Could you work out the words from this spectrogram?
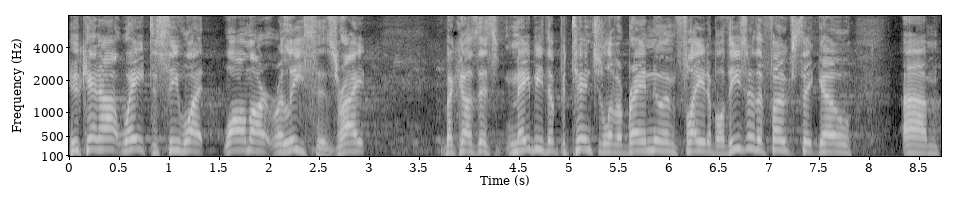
who cannot wait to see what Walmart releases, right? Because it's maybe the potential of a brand new inflatable. These are the folks that go um,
